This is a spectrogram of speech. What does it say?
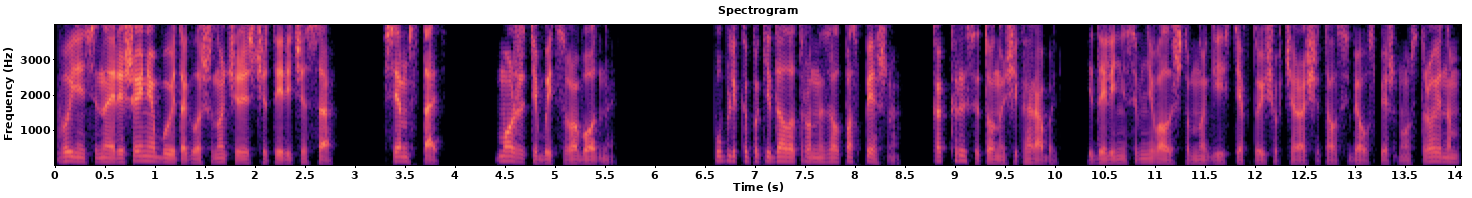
Вынесенное решение будет оглашено через 4 часа. Всем встать. Можете быть свободны. Публика покидала тронный зал поспешно, как крысы тонущий корабль, и Дели не сомневалась, что многие из тех, кто еще вчера считал себя успешно устроенным,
